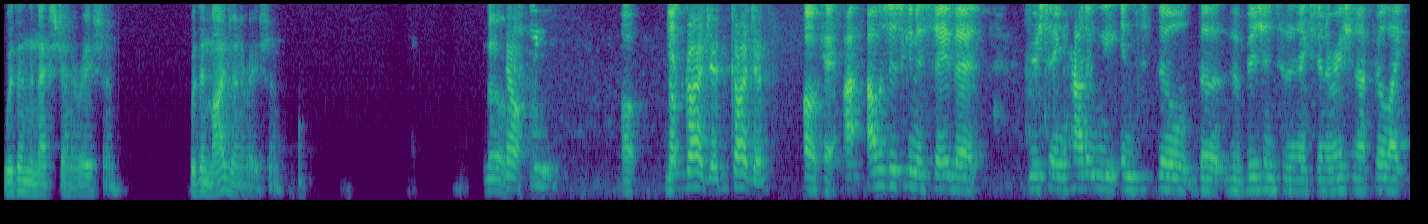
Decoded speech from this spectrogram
within the next generation? Within my generation. No. no. Oh, yeah. no, go ahead, Jen. Go ahead, Jen. Okay, I, I was just gonna say that you're saying how do we instill the the vision to the next generation? I feel like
